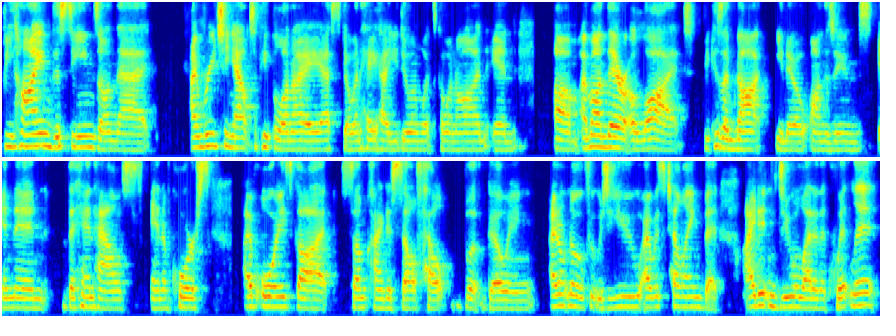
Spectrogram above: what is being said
behind the scenes on that, I'm reaching out to people on IAS going, hey, how you doing? What's going on? And um, I'm on there a lot because I'm not, you know, on the Zooms. And then the hen house. And of course, I've always got some kind of self help book going. I don't know if it was you I was telling, but I didn't do a lot of the quit lit,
